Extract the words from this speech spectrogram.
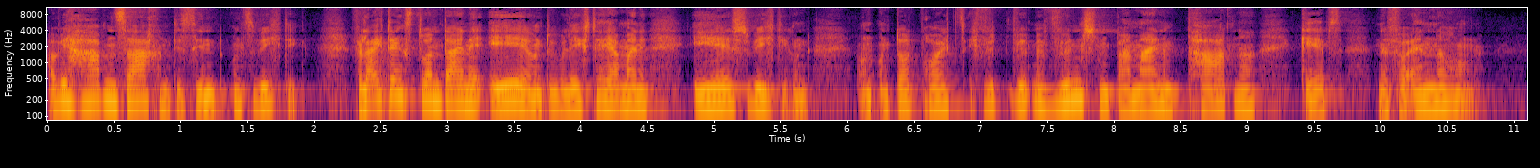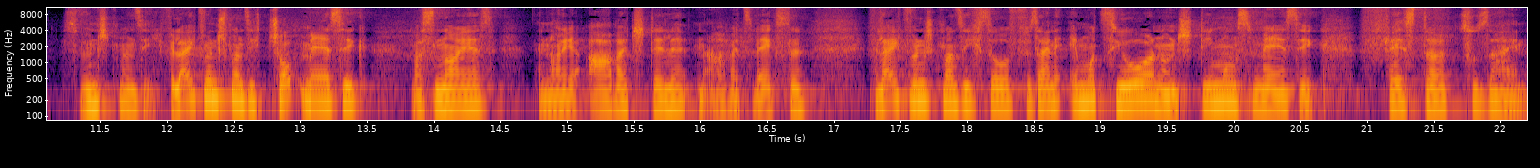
aber wir haben Sachen, die sind uns wichtig. Vielleicht denkst du an deine Ehe und du überlegst, ja, ja meine Ehe ist wichtig und, und, und dort bräuchte ich würde würd mir wünschen, bei meinem Partner gäbe es eine Veränderung. Das wünscht man sich. Vielleicht wünscht man sich jobmäßig was Neues, eine neue Arbeitsstelle, einen Arbeitswechsel. Vielleicht wünscht man sich so für seine Emotionen und stimmungsmäßig fester zu sein.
